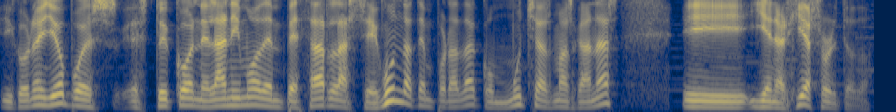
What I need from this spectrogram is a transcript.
y con ello, pues estoy con el ánimo de empezar la segunda temporada con muchas más ganas y, y energía sobre todo.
